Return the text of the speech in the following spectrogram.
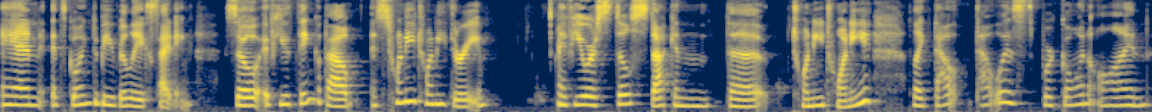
and it's going to be really exciting. So, if you think about it's 2023, if you are still stuck in the 2020, like that that was we're going on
